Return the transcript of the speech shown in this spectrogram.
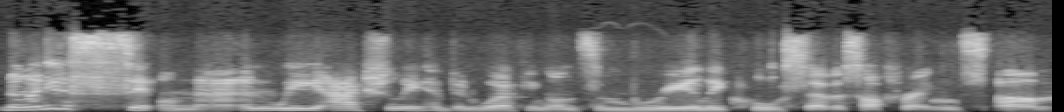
no i need to sit on that and we actually have been working on some really cool service offerings um,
